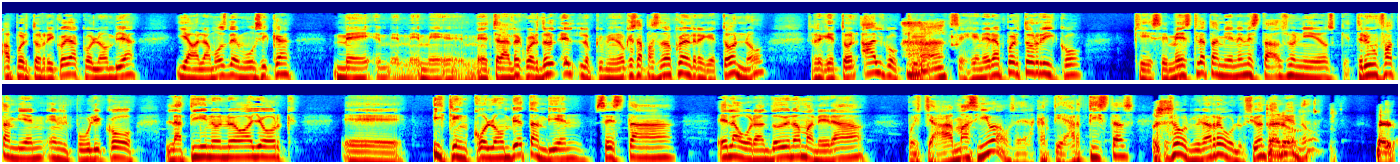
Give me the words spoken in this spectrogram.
a Puerto Rico y a Colombia y hablamos de música, me, me, me, me, trae al recuerdo lo que mismo que está pasando con el reggaetón, ¿no? reggaetón, algo que se genera en Puerto Rico, que se mezcla también en Estados Unidos, que triunfa también en el público latino en Nueva York, eh, y que en Colombia también se está elaborando de una manera pues ya masiva, o sea, la cantidad de artistas, eso se volvió una revolución también, ¿no? Pero,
